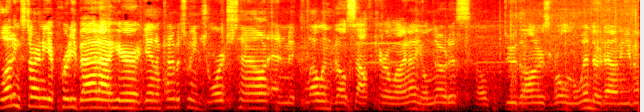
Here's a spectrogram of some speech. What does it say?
Flooding's starting to get pretty bad out here. Again, I'm kind of between Georgetown and McClellanville, South Carolina. You'll notice, I'll do the honors of rolling the window down even.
